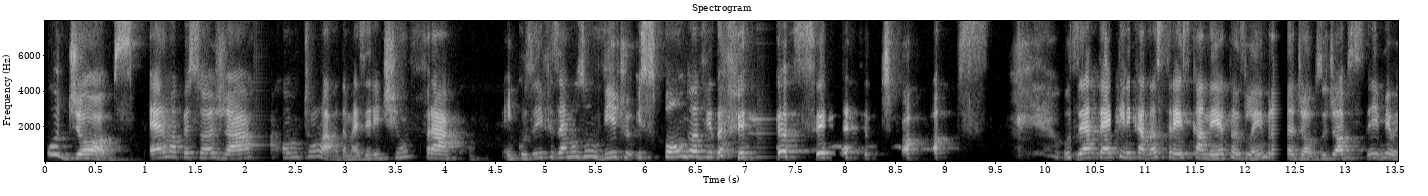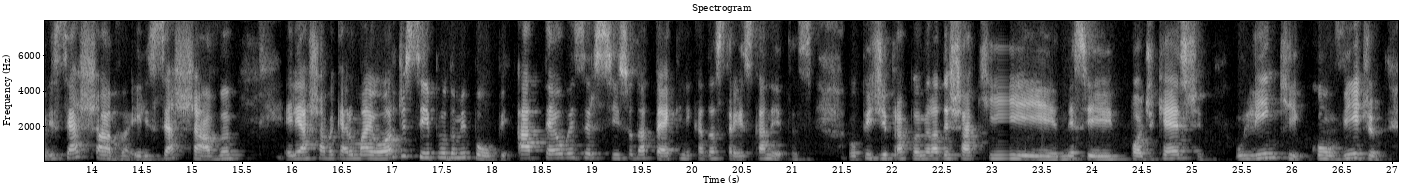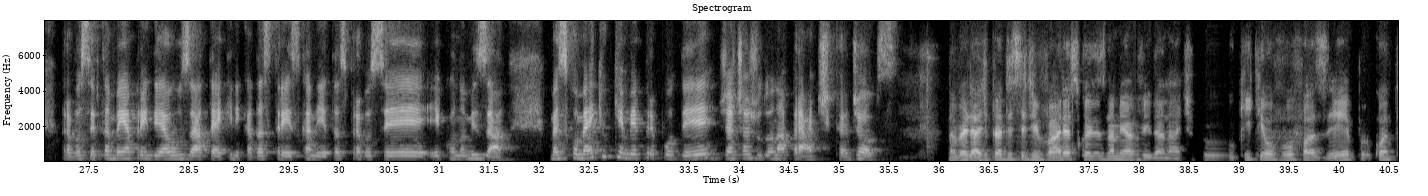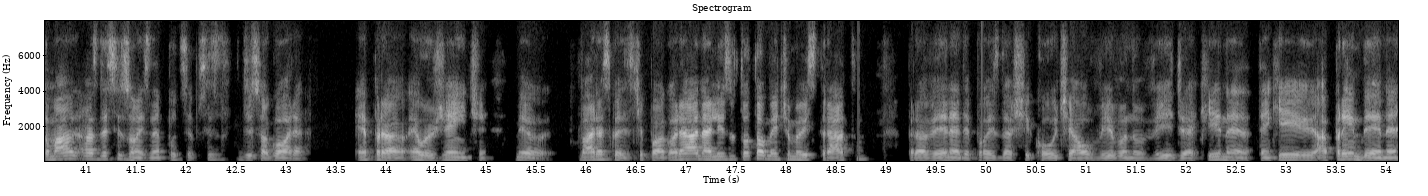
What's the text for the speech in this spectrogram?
O Jobs era uma pessoa já controlada, mas ele tinha um fraco Inclusive, fizemos um vídeo expondo a vida financeira Jobs. Usei a técnica das três canetas, lembra, Jobs? O Jobs, meu, ele se achava, ele se achava, ele achava que era o maior discípulo do Me Poupe, até o exercício da técnica das três canetas. Vou pedir para a Pamela deixar aqui nesse podcast o link com o vídeo para você também aprender a usar a técnica das três canetas para você economizar. Mas como é que o QME Prepoder já te ajudou na prática, Jobs? Na verdade, para decidir várias coisas na minha vida, Nath. O que, que eu vou fazer, quando tomar as decisões, né? Putz, eu preciso disso agora. É para, é urgente, meu, várias coisas. Tipo, agora eu analiso totalmente o meu extrato para ver, né? Depois da Chicote ao vivo no vídeo aqui, né? Tem que aprender, né?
